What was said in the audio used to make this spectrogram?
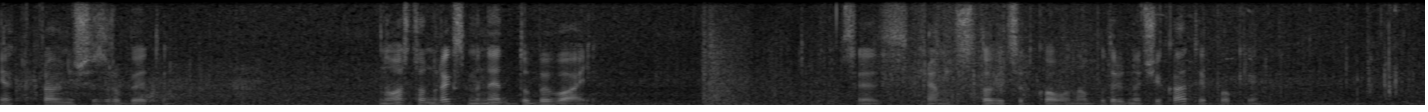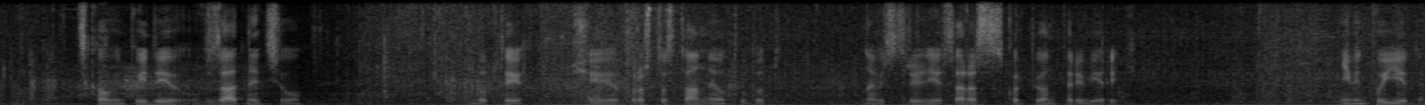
як тут правильніше зробити? Ну, Астон Рекс мене добиває. Це прям 100%. Нам потрібно чекати, поки. Цікаво, він поїде в задницю до тих, чи просто стане отут от на відстрілі. Зараз Скорпіон перевірить. Ні, він поїде.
